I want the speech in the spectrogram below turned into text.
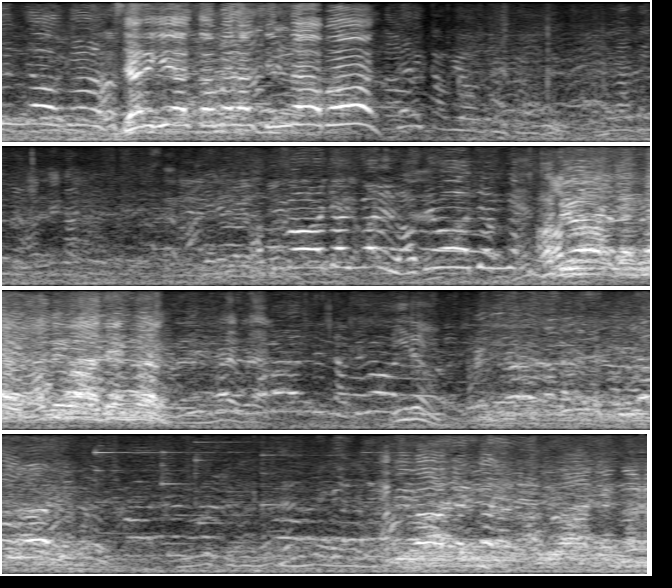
Zindabad! Yargıya Samara Zindabad! സിന്ദാബാദ് അഭിവാദ്യങ്ങൾ. അഭിവാദ്യങ്ങൾ അഭിവാദ്യങ്ങൾ അഭിവാദ്യങ്ങൾ അഭിവാദ്യങ്ങൾ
